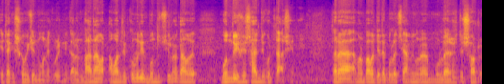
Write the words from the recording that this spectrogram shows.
এটাকে সমীচীন মনে করিনি। কারণ ভারত আমা- আমাদের কোনোদিন বন্ধু ছিল না তা আমাদের বন্ধু হিসেবে সাহায্য করতে আসেনি। তারা আমার বাবা যেটা বলেছে, আমি ওনার মূল্যায়নের সাথে শত-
